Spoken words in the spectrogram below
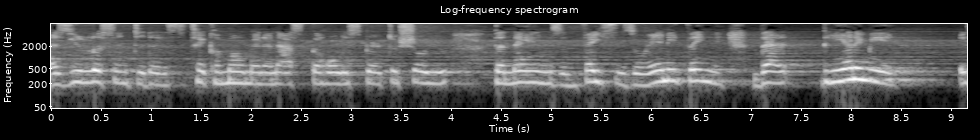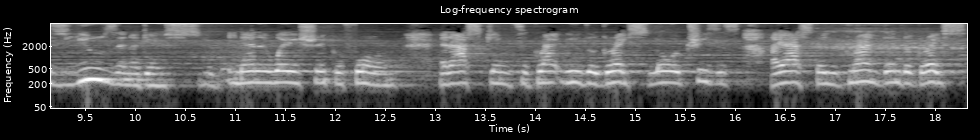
As you listen to this, take a moment and ask the Holy Spirit to show you the names and faces or anything that the enemy is using against you in any way, shape, or form, and ask Him to grant you the grace. Lord Jesus, I ask that you grant them the grace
